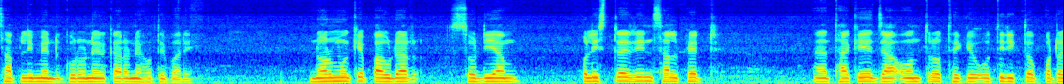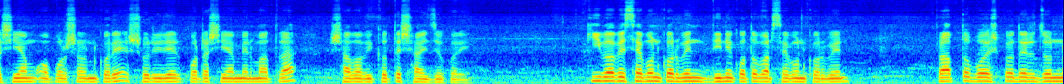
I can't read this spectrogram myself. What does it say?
সাপ্লিমেন্ট গ্রহণের কারণে হতে পারে। নর্মকে পাউডার, সোডিয়াম, পলিস্টারিন সালফেট থাকে যা অন্ত্র থেকে অতিরিক্ত পটাশিয়াম অপসারণ করে শরীরের পটাশিয়ামের মাত্রা স্বাভাবিক করতে সাহায্য করে। কীভাবে সেবন করবেন, দিনে কতবার সেবন করবেন? প্রাপ্তবয়স্কদের জন্য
